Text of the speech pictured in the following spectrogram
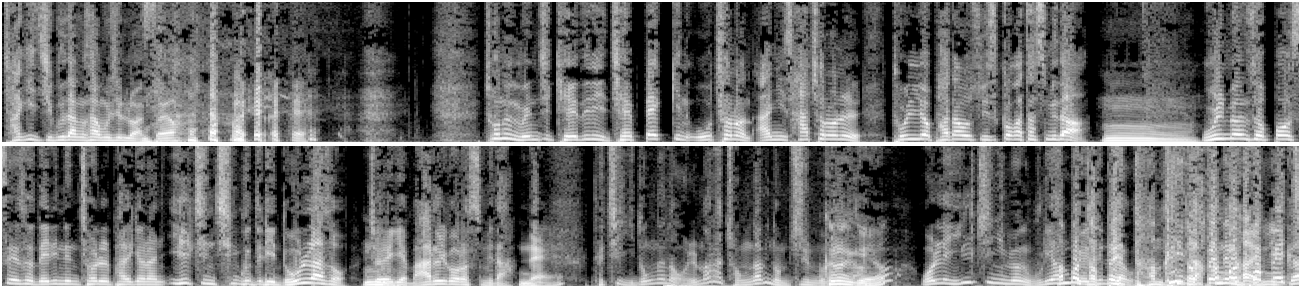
자기 지구당 사무실로 왔어요? 네. 저는 왠지 걔들이 제 뺏긴 5천원, 아니 4천원을 돌려 받아올 수 있을 것 같았습니다. 음. 울면서 버스에서 내리는 저를 발견한 일진 친구들이 놀라서 음. 저에게 말을 걸었습니다. 네. 대체 이 동네는 얼마나 정감이 넘치는 겁니까? 그러게요. 원래 일진이면 우리 한번 더 애들이라고- 뺐- 한번 그러니까 더 뺏는 한번 거 아닙니까?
